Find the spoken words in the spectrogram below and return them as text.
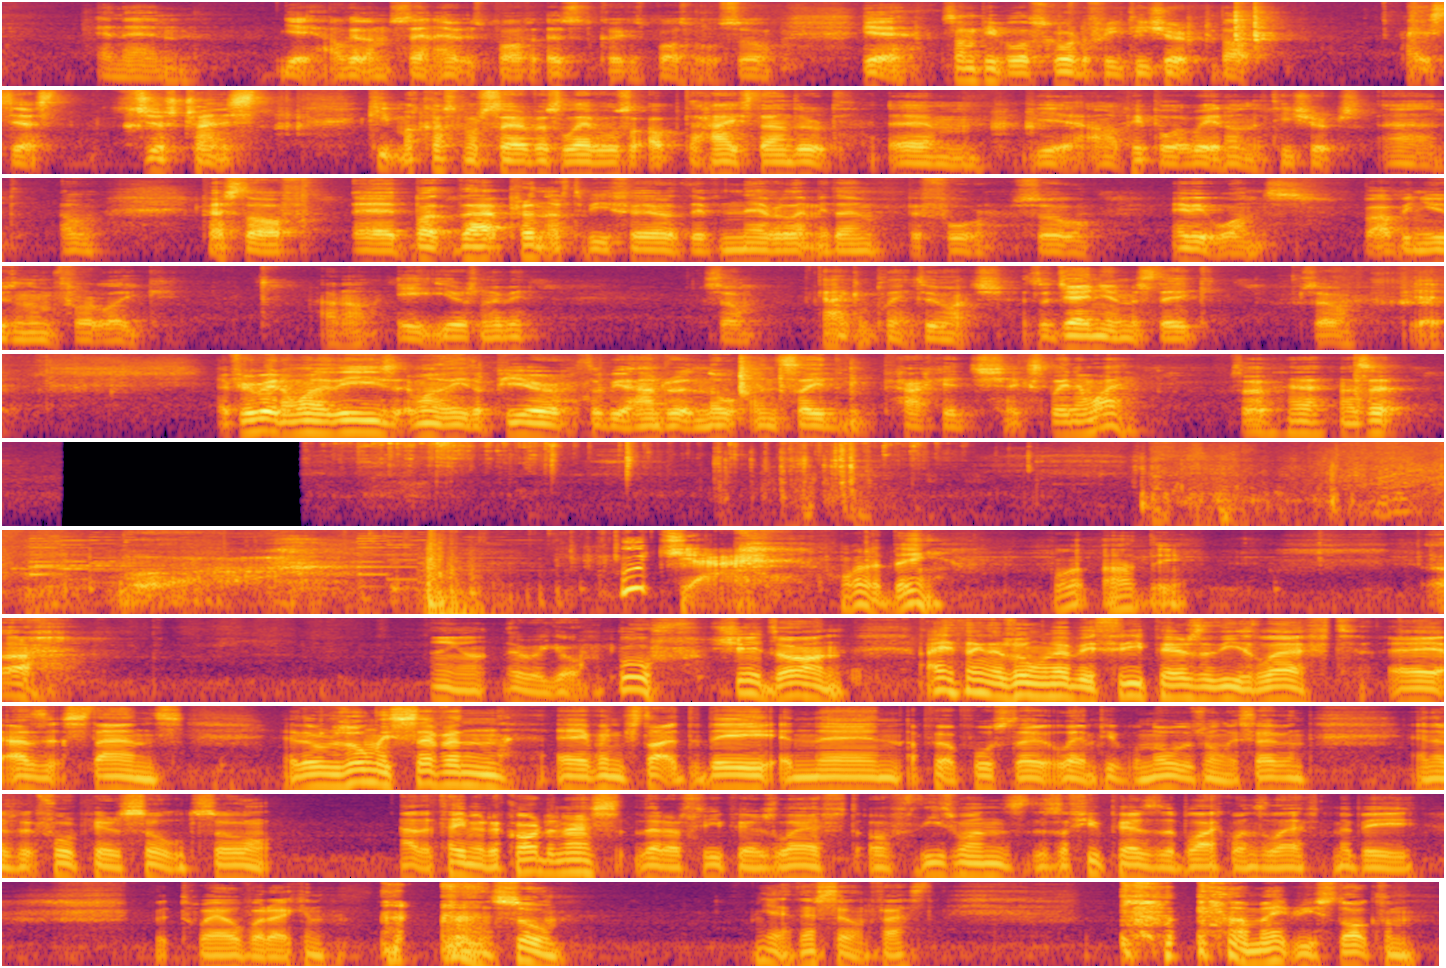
And then yeah I'll get them sent out as, as quick as possible. So yeah some people have scored a free t-shirt but it's just just trying to keep my customer service levels up to high standard. Um, yeah I know people are waiting on the t-shirts and I'm pissed off. Uh, but that printer to be fair they've never let me down before. So maybe once, but I've been using them for like, I don't know, eight years maybe. So, can't complain too much. It's a genuine mistake, so yeah. If you're waiting on one of these and one of these appear, there'll be a handwritten note inside the package explaining why. So yeah, that's it. Oocha! What a day. What a day. Ugh. Hang on, there we go. Oof, shades on. I think there's only maybe three pairs of these left uh, as it stands. Uh, there was only seven uh, when we started the day, and then I put a post out letting people know there's only seven, and there's about four pairs sold. So at the time of recording this, there are three pairs left of these ones. There's a few pairs of the black ones left, maybe about 12 I reckon. so, yeah, they're selling fast. I might restock them.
